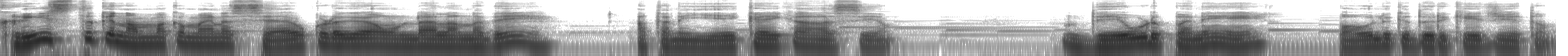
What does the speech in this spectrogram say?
క్రీస్తుకి నమ్మకమైన సేవకుడిగా ఉండాలన్నదే అతని ఏకైక ఆశయం. దేవుడి పనే పౌలుకి దొరికే జీతం.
